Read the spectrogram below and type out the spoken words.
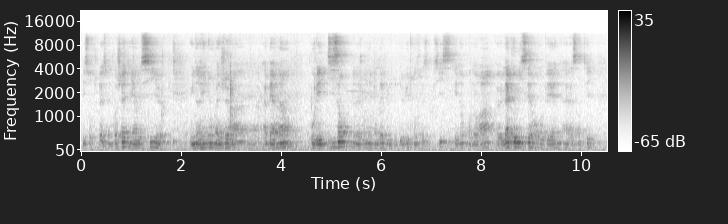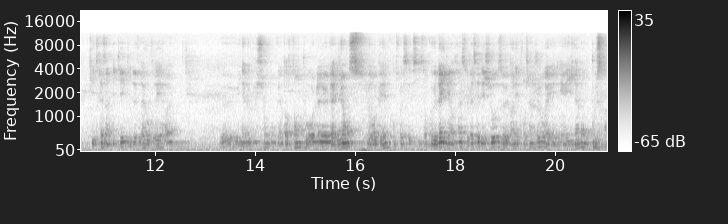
Mais surtout, la semaine prochaine, il y a aussi une réunion majeure à, Berlin pour les 10 ans de la journée mondiale de, lutte contre le sepsis. Et donc, on aura euh, la commissaire européenne à la santé, qui est très impliquée, qui devrait ouvrir une allocution donc, importante pour l'Alliance européenne contre le sepsis. Donc là, il est en train de se passer des choses dans les prochains jours et, évidemment, on poussera.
